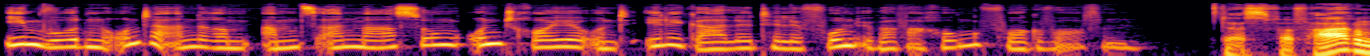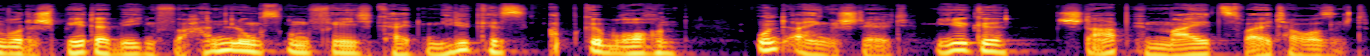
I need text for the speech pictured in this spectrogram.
Ihm wurden unter anderem Amtsanmaßung, Untreue und illegale Telefonüberwachung vorgeworfen. Das Verfahren wurde später wegen Verhandlungsunfähigkeit Mielkes abgebrochen und eingestellt. Mielke starb im Mai 2000.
